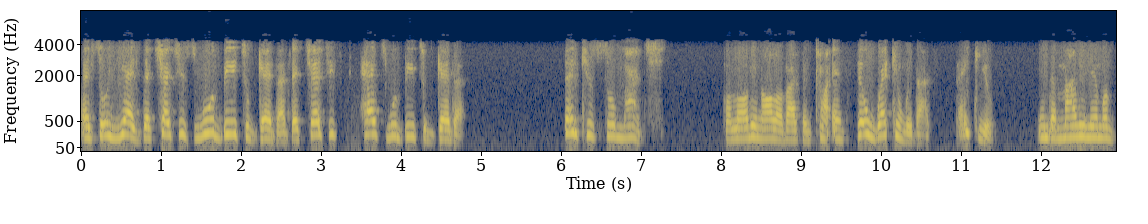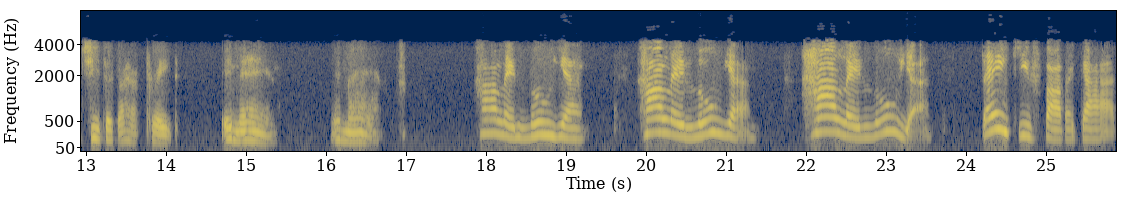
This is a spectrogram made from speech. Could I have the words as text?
And so, yes, the churches will be together. The churches' heads will be together. Thank you so much for loving all of us and, and still working with us. Thank you. In the mighty name of Jesus, I have prayed. Amen. Amen. Hallelujah. Hallelujah. Hallelujah. Thank you, Father God.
